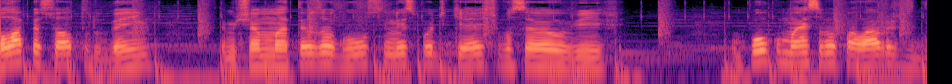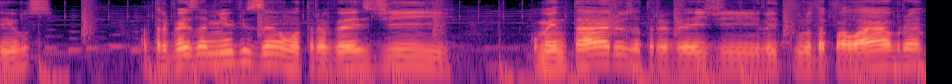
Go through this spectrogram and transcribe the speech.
Olá pessoal, tudo bem? Eu me chamo Matheus Augusto e nesse podcast você vai ouvir um pouco mais sobre a palavra de Deus através da minha visão, através de comentários, através de leitura da palavra.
